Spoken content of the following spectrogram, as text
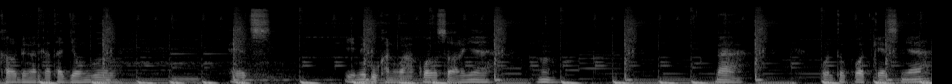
kalau dengar kata Jonggol. Eits, ini bukan wakol soalnya. Hmm. Nah, untuk podcastnya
